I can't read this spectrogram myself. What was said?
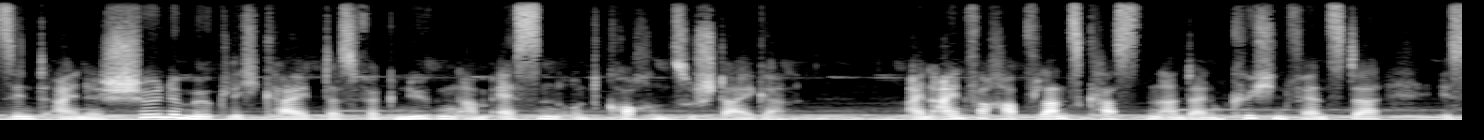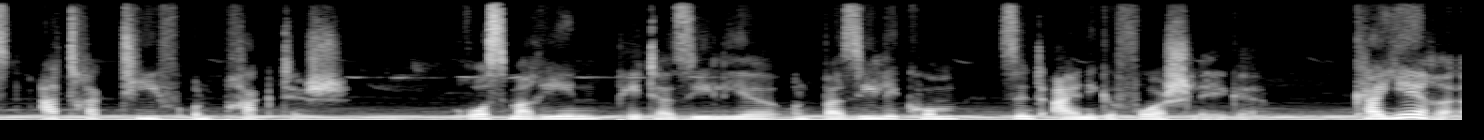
sind eine schöne Möglichkeit, das Vergnügen am Essen und Kochen zu steigern. Ein einfacher Pflanzkasten an deinem Küchenfenster ist attraktiv und praktisch. Rosmarin, Petersilie und Basilikum sind einige Vorschläge. Karriere.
